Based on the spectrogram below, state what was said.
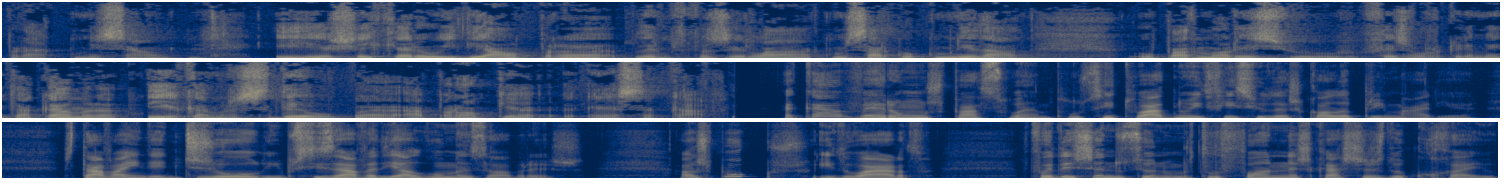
para a Comissão e achei que era o ideal para podermos fazer lá, começar com a comunidade. O Padre Maurício fez um requerimento à Câmara e a Câmara cedeu à, à paróquia essa cave. A cave era um espaço amplo, situado no edifício da escola primária. Estava ainda em tijolo e precisava de algumas obras. Aos poucos, Eduardo foi deixando o seu número de telefone nas caixas do correio,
